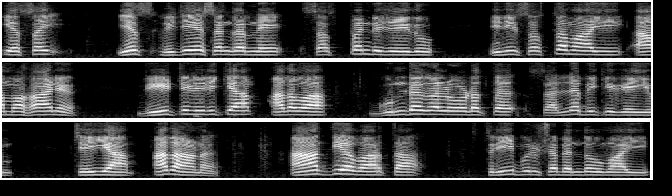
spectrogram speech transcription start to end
എസ് ഐ എസ് വിജയശങ്കറിനെ സസ്പെൻഡ് ചെയ്തു. ഇനി സ്വസ്ഥമായി ആ മഹാന് വീട്ടിലിരിക്കാം അഥവാ ഗുണ്ടകളോടൊത്ത് സല്ലപിക്കുകയും ചെയ്യാം. അതാണ് ആദ്യ വാർത്ത സ്ത്രീ പുരുഷ ബന്ധവുമായി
